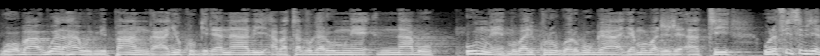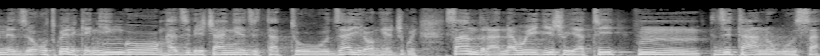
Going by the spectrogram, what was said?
rwoba rwarahawe imipanga yo kugirira nabi abatavuga rumwe nabo. Umwe mu bari kuri urwo rubuga yamubajije ati urafise ivyemezo utwereke nk'ingo nka zibiri canke zitatu zayironkejwe? Sandra nawe yishuye ati hmm, zitanu gusa.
